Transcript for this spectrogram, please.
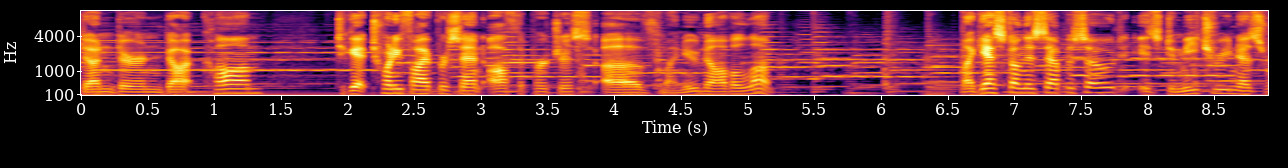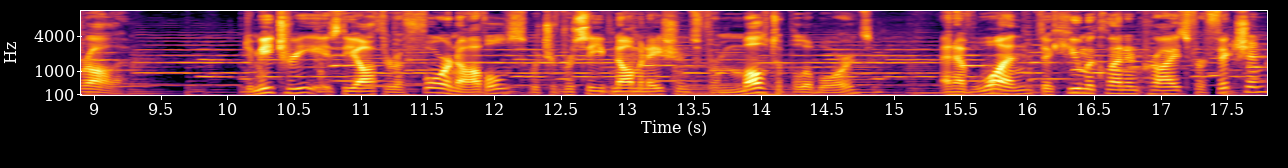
dundurn.com to get 25% off the purchase of my new novel Lump. My guest on this episode is Dimitri Nasrallah. Dimitri is the author of four novels, which have received nominations for multiple awards and have won the Hugh MacLennan Prize for Fiction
